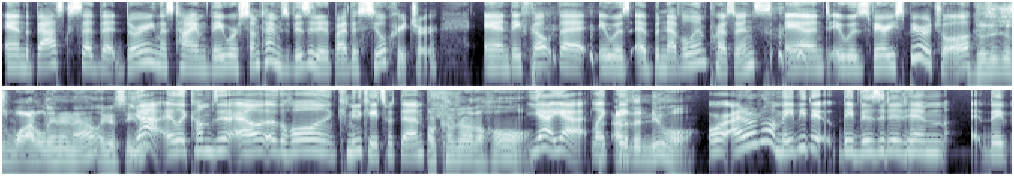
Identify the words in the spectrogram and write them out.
And the Basques said that during this time they were sometimes visited by the seal creature, and they felt that it was a benevolent presence and it was very spiritual. Does it just waddle in and out like a seal? Yeah, it like comes in, out of the hole and communicates with them. Oh, or comes out of the hole. Yeah, yeah, like Out they, of the new hole. or I don't know, maybe they they visited him they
